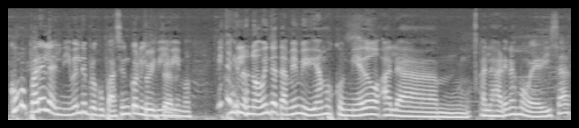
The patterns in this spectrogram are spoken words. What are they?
¿Cómo para el nivel de preocupación con el que vivimos? ¿Viste que en los 90 también vivíamos con miedo a, la, mm, a las arenas movedizas?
